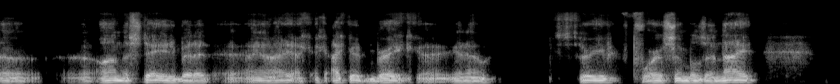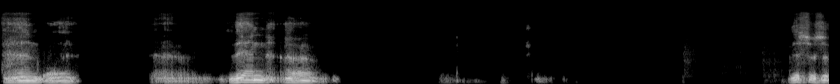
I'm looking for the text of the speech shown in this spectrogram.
uh, on the stage, but it, know, I I could break uh, you know three four cymbals a night, and uh, uh, then. This is a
